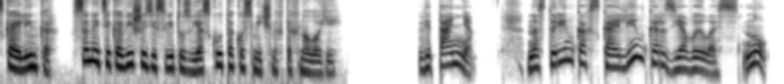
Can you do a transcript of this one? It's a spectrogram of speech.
Skylінкер – все найцікавіше зі світу зв'язку та космічних технологій. Вітання! На сторінках Skylінкер з'явилась, ну,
